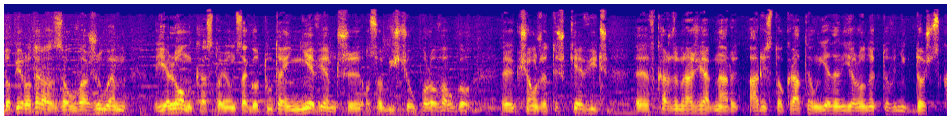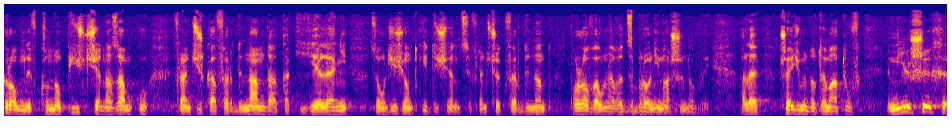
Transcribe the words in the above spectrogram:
Dopiero teraz zauważyłem jelonka stojącego tutaj. Nie wiem, czy osobiście upolował go e, książę Tyszkiewicz. E, W każdym razie, jak na ary- arystokratę, jeden jelonek to wynik dość skromny. W Konopiszcie na zamku Franciszka Ferdynanda takich jeleni są dziesiątki tysięcy. Franciszek Ferdynand polował nawet z broni maszynowej. Ale przejdźmy do tematów milszych. E,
